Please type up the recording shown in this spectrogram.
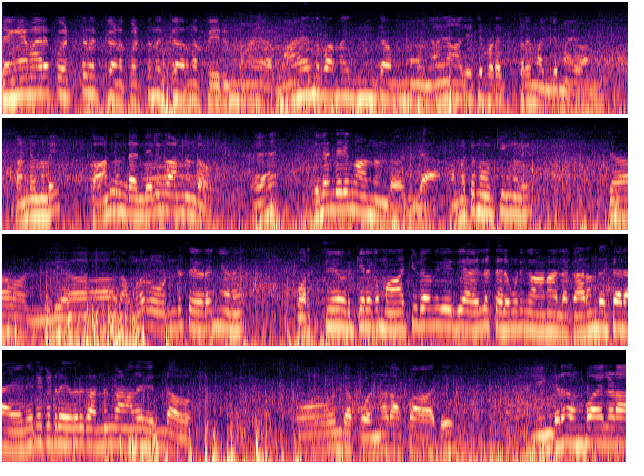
ചെങ്ങന്മാരെ പെട്ട് നിൽക്കുകയാണ് പെട്ട് നിൽക്കുക പറഞ്ഞ പെരുമഴ മഴ. എന്ന് പറഞ്ഞാൽ ഇതിന്റെ അമ്മ ഞാൻ ആദ്യമായിട്ട് ഇവിടെ ഇത്രയും വലിയ മഴ കാണുന്നു കണ്ടു നിങ്ങൾ കാണുന്നുണ്ടോ? എന്തെങ്കിലും കാണുന്നുണ്ടോ? ഏ? ഇതിലെന്തെങ്കിലും കാണുന്നുണ്ടോ? ഇല്ല. അങ്ങോട്ട് നോക്കി നിങ്ങൾ വലിയ നമ്മളെ റോഡിന്റെ സൈഡ് തന്നെയാണ്. കുറച്ച് എവിടേക്കിലൊക്കെ മാറ്റിയിടാന്ന് കരുതി അതിലെ സ്ഥലം കൂടി കാണാനല്ല. കാരണം എന്താ വെച്ചാൽ ഏതെങ്കിലുമൊക്കെ ഡ്രൈവർ കണ്ണും കാണാതെ വരുന്നുണ്ടാവോ? ഓ എന്റെ പൊന്നടാ അപ്പം അത് ഭയങ്കര സംഭവമല്ലടാ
